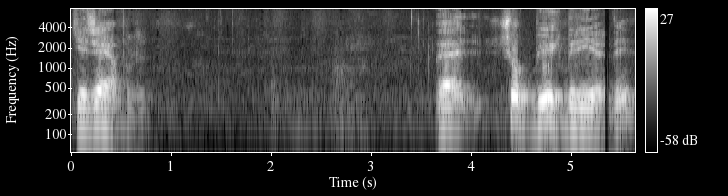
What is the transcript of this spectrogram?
gece yapılır. Ve çok büyük bir yerdi.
